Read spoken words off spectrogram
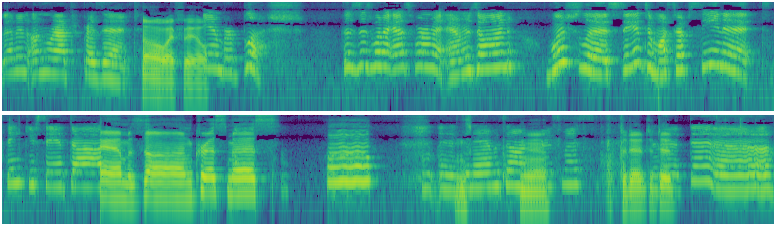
then an unwrapped present. Oh, I fail. Amber blush. This is what I asked for on my Amazon wish list. Santa must have seen it. Thank you, Santa. Amazon Christmas. Ah. It's an Amazon Yeah. Christmas. Da-da-da-da. Da-da-da.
